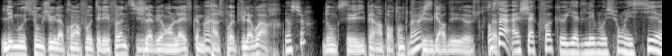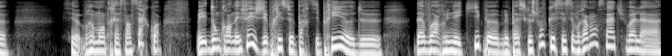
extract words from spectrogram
l'émotion que j'ai eue la première fois au téléphone, si je l'avais en live comme, enfin, je pourrais plus l'avoir. bien sûr. Donc, c'est hyper important que Bah tu ouais. puisses garder, euh, je trouve Pour ça. ça, à chaque fois qu'il y a de l'émotion ici, euh, c'est vraiment très sincère, quoi. Mais donc, en effet, j'ai pris ce parti pris euh, de d'avoir une équipe, mais parce que je trouve que c'est c'est vraiment ça, tu vois, la,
